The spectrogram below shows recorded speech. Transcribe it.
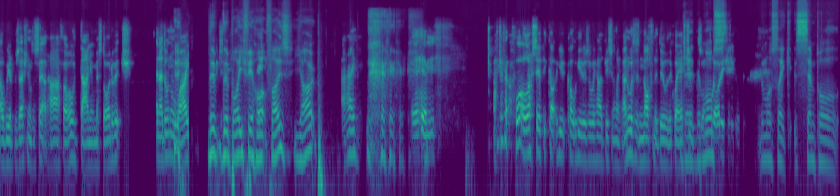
a weird position as a centre half. I love Daniel Mistorovic, and I don't know why. the the boy for Hot Fuzz, Yarp. Aye. Um, I'm trying to think, what other Celtic cult, he- cult heroes have we had recently? I know this has nothing to do with the question. the so most- the most like simple,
